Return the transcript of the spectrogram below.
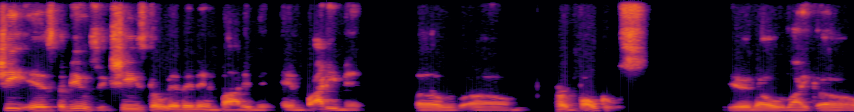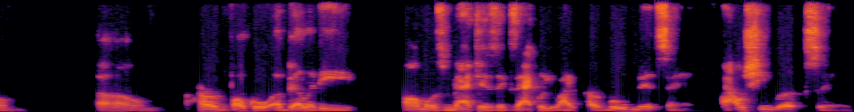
She is the music. She's the living embodiment embodiment of um, her vocals. You know, like um, um, her vocal ability almost matches exactly like her movements and how she looks and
